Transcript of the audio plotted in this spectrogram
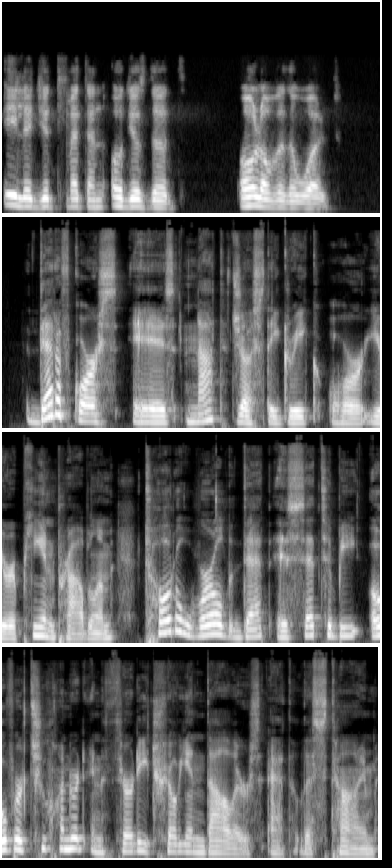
illegitimate and odious debt all over the world. Debt, of course, is not just a Greek or European problem. Total world debt is said to be over $230 trillion at this time.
